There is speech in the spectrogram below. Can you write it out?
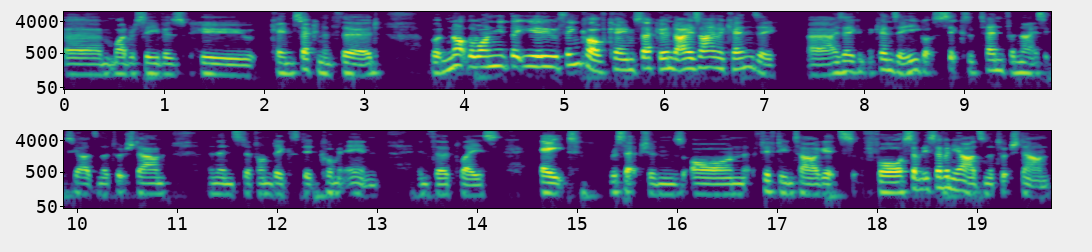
um, wide receivers who came second and third, but not the one that you think of came second. Isaiah McKenzie. Uh, Isaiah McKenzie, he got six of 10 for 96 yards and a touchdown. And then Stefon Diggs did come in in third place, eight receptions on 15 targets for 77 yards and a touchdown.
